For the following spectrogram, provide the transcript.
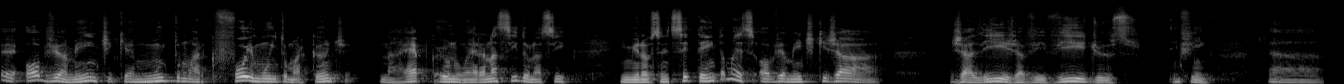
É, obviamente que é muito mar... foi muito marcante na época, eu não era nascido, eu nasci em 1970, mas obviamente que já, já li, já vi vídeos, enfim, uh,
